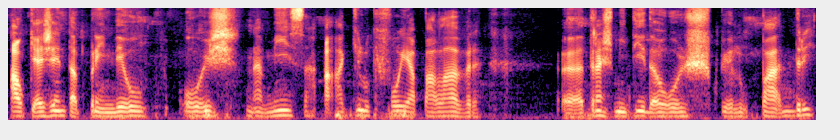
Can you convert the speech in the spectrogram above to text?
ao que a gente aprendeu hoje na missa Aquilo que foi a palavra uh, transmitida hoje pelo padre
